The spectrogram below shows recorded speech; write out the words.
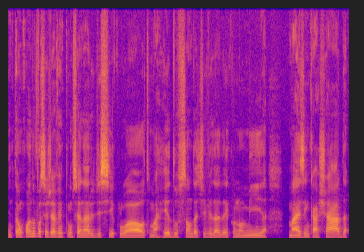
Então, quando você já vem para um cenário de ciclo alto, uma redução da atividade da economia mais encaixada,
